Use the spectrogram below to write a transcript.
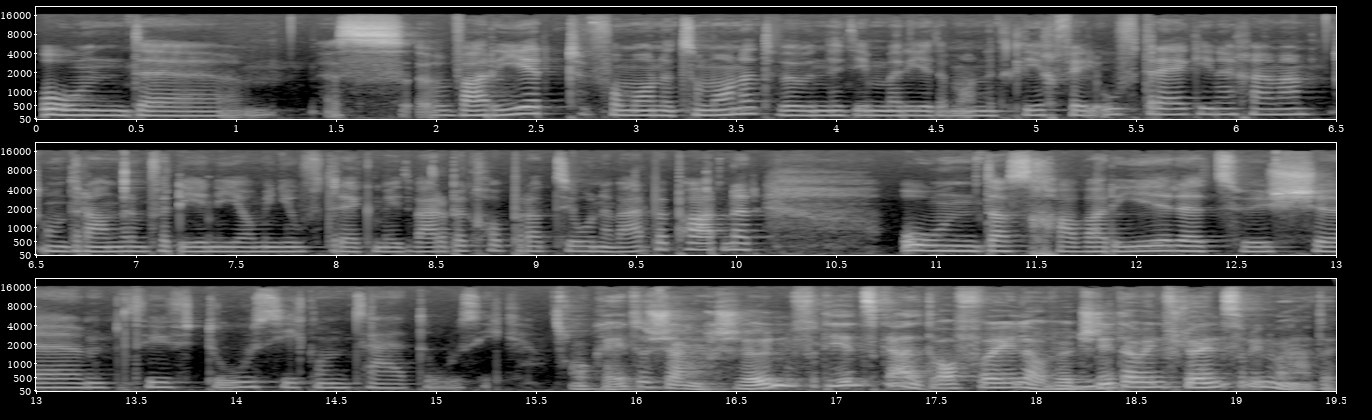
Und äh, es variiert von Monat zu Monat, weil nicht immer jeden Monat gleich viele Aufträge reinkommen. Unter anderem verdiene ich auch meine Aufträge mit Werbekooperationen, Werbepartnern. Und das kann variieren zwischen 5000 und 10.000. Okay, das ist eigentlich schön verdientes Geld, Raffaella. Mhm. Würdest du nicht auch Influencerin werden?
